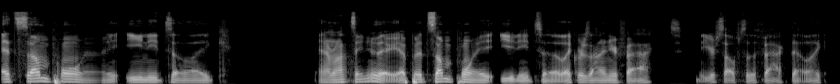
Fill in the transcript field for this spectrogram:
at some point you need to like and I'm not saying you're there yet, but at some point you need to like resign your fact yourself to the fact that like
